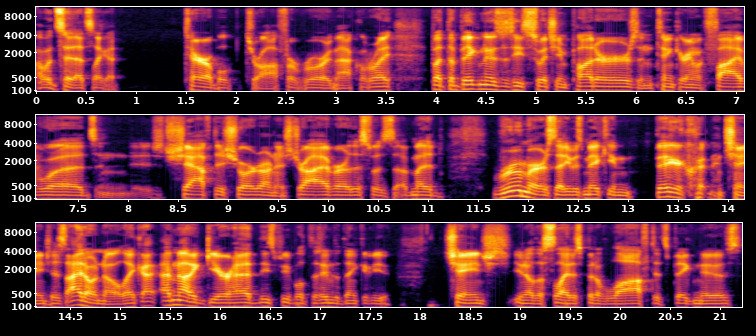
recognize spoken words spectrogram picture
I would say that's like a terrible draw for Rory McIlroy. But the big news is he's switching putters and tinkering with five woods, and his shaft is shorter on his driver. This was amid rumors that he was making big equipment changes. I don't know. Like I, I'm not a gearhead. These people seem to think if you change, you know, the slightest bit of loft, it's big news.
